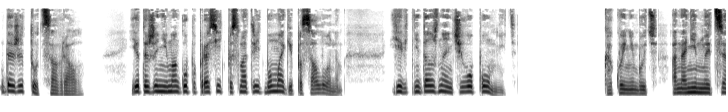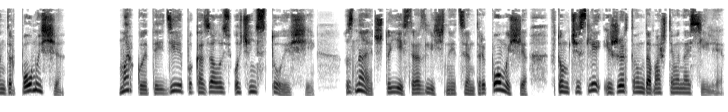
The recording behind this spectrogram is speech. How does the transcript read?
Даже тут соврал. Я даже не могу попросить посмотреть бумаги по салонам. Я ведь не должна ничего помнить. Какой-нибудь анонимный центр помощи? Марку эта идея показалась очень стоящей. Знает, что есть различные центры помощи, в том числе и жертвам домашнего насилия.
